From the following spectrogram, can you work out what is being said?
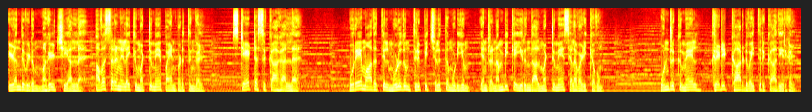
இழந்துவிடும் மகிழ்ச்சி அல்ல. அவசர நிலைக்கு மட்டுமே பயன்படுத்துங்கள். ஸ்டேட்டஸுக்காக அல்ல. ஒரே மாதத்தில் முழுதும் திருப்பிச் செலுத்த முடியும் என்ற நம்பிக்கை இருந்தால் மட்டுமே செலவழிக்கவும். ஒன்றுக்கு மேல் கிரெடிட் கார்டு வைத்திருக்காதீர்கள்.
